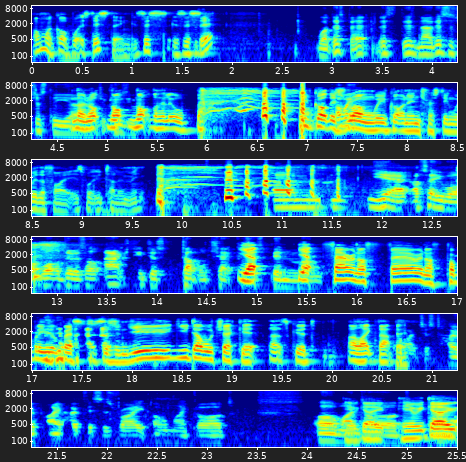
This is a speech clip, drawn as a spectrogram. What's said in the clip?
Oh my god, what is this thing? Is this is this it? What, this bit? This, this No, this is just the. Uh, no, not not jacuzzi. not the little. You've got this Oh, wrong. We've got an interesting wither fight, is what you're telling me. Um, yeah, I'll tell you what. What I'll do is I'll actually just double check. Yep, It's been Yep, fair enough. Fair enough. Probably the best decision. You you double check it. That's good. I like that bit. Oh, I just hope. I hope this is right. Oh my god. Oh, oh my Here we go. god. Here we Oh go. my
